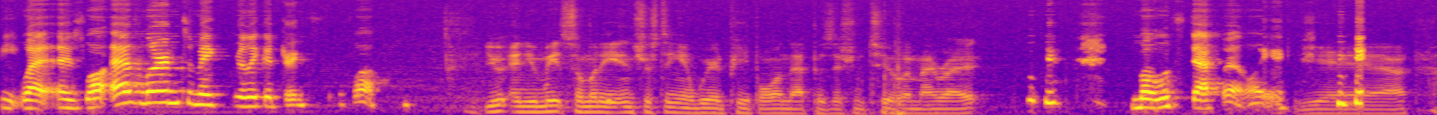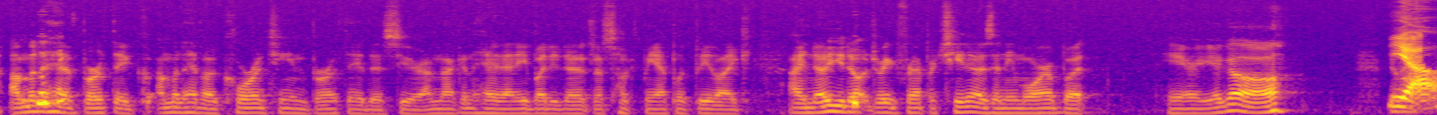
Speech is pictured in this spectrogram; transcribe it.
feet wet as well as learn to make really good drinks as well. You and you meet so many interesting and weird people in that position too. Am I right? Most definitely. yeah, I'm gonna have birthday. I'm gonna have a quarantine birthday this year. I'm not gonna have anybody to just hook me up with. Be like, I know you don't drink frappuccinos anymore, but here you go. yeah.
